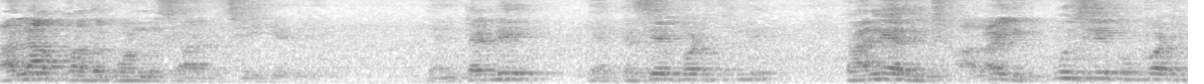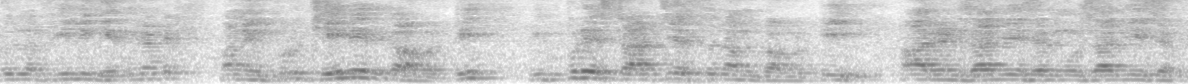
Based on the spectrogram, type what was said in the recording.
అలా పదకొండు సార్లు చేయండి. ఎంతండి? ఎంతసేపు పడుతుంది? కానీ అది చాలా ఎక్కువసేపు పడుతున్న ఫీలింగ్ ఎందుకంటే మనం ఎప్పుడు చేయలేదు కాబట్టి ఇప్పుడే స్టార్ట్ చేస్తున్నాం కాబట్టి ఆ రెండు సార్లు చేశారు మూడు సార్లు చేశారు.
